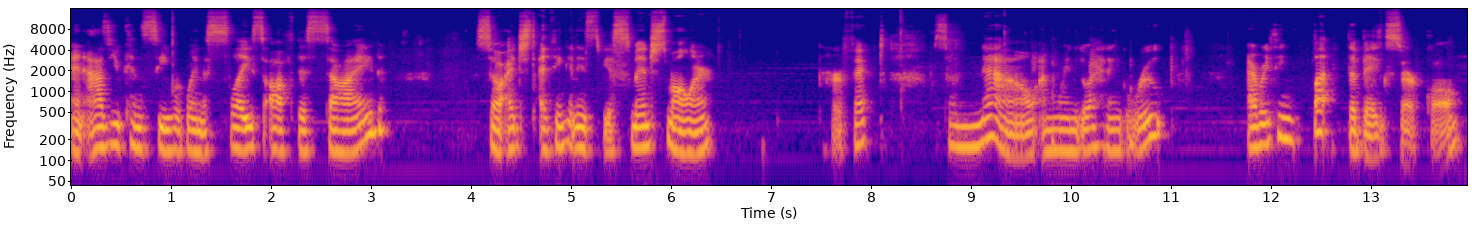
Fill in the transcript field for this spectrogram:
And as you can see, we're going to slice off this side so I just, I think it needs to be a smidge smaller. Perfect. So now I'm going to go ahead and group everything but the big circle,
